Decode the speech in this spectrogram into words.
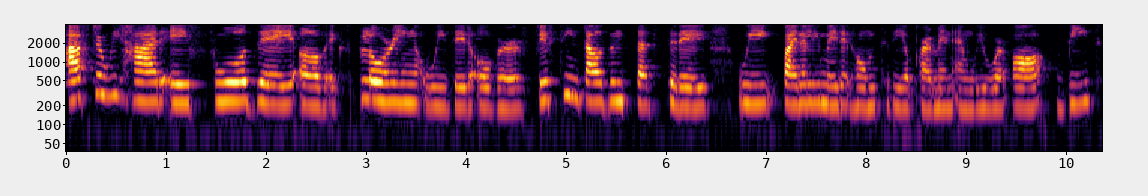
After we had a full day of exploring, we did over 15,000 steps today. We finally made it home to the apartment and we were all beat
